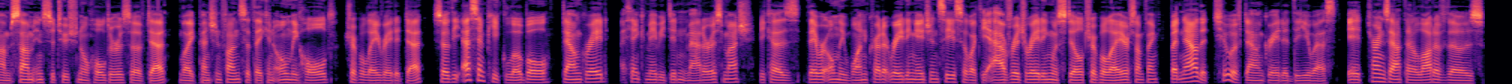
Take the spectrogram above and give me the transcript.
um, some institutional holders of debt, like pension funds, that they can only hold AAA rated debt. So the S&P Global downgrade, I think maybe didn't matter as much because they were only one credit rating agency. So, like the average rating was still AAA or something. But now that two have downgraded the US, it turns out that a lot of those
